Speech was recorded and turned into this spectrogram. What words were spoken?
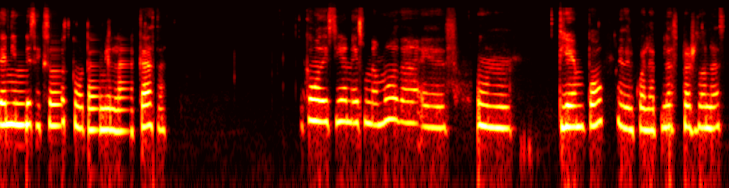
de animales exóticos como también la caza. Como decían, es una moda, es un tiempo en el cual las personas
